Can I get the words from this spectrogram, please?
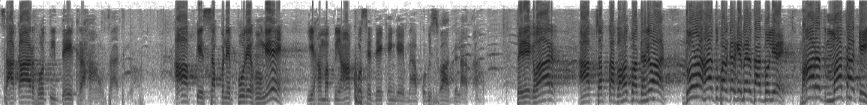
साकार होती देख रहा हूँ साथियों। आपके सपने पूरे होंगे, ये हम अपनी आँखों से देखेंगे, मैं आपको विश्वास दिलाता हूँ। फिर एक बार आप सबका बहुत बहुत धन्यवाद। दोनों हाथ ऊपर करके मेरे साथ बोलिए, भारत माता की,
